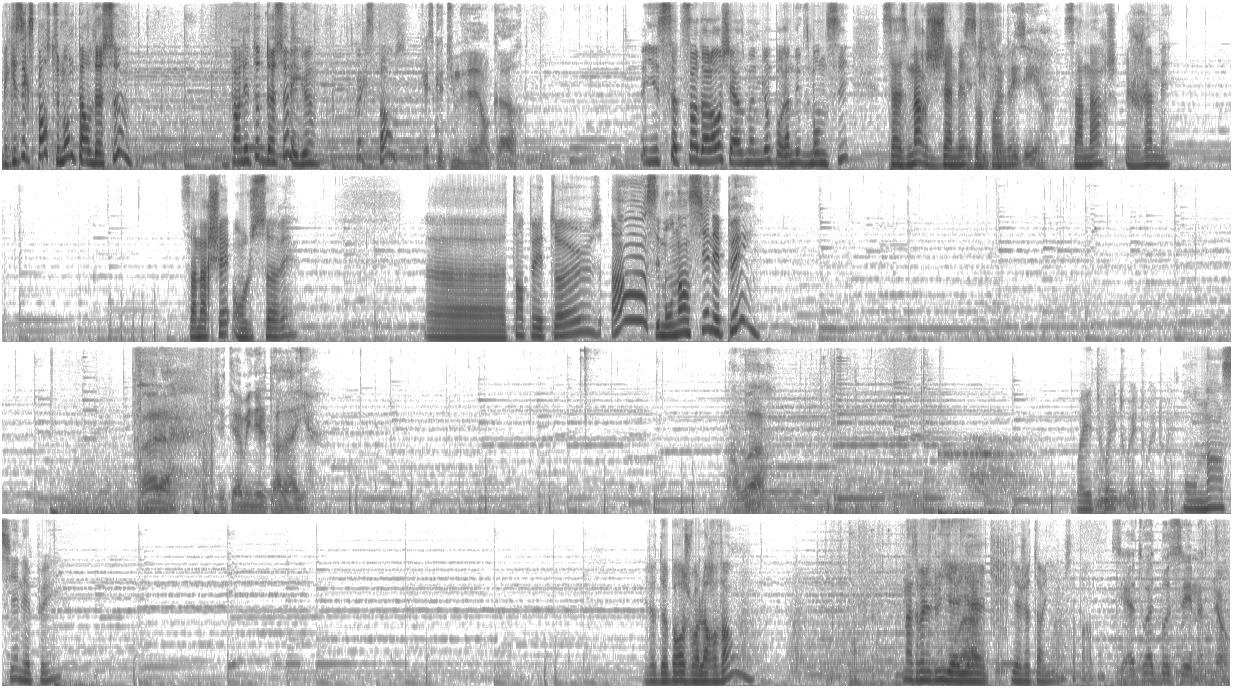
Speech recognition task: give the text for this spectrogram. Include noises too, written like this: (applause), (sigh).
Mais qu'est-ce qui se passe? Tout le monde parle de ça. Vous parlez tous de ça, les gars. Quoi qui se passe? Qu'est-ce que tu me veux encore? Payer 700$ chez Asmongold pour ramener du monde ici. Ça se marche jamais, cette affaire-là. plaisir? Ça marche jamais. Ça marchait, on le saurait. Euh, tempêteuse. Ah, c'est mon ancienne épée. Voilà, j'ai terminé le travail. Au revoir. Wait, wait, wait, wait, wait. Mon ancienne épée. Et là, de bord, je vais le revendre. Non, attends, mais lui, il, a- il, a- il ajoute rien, ça part pas. C'est à toi de bosser maintenant.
